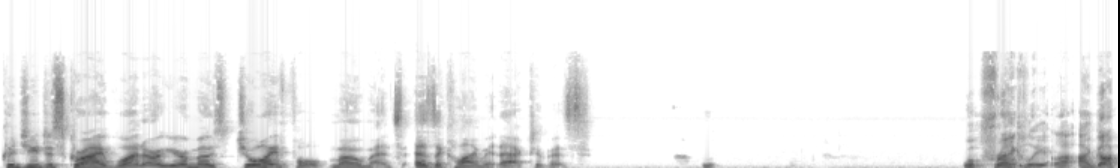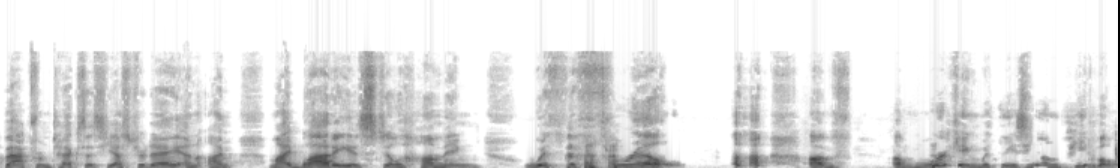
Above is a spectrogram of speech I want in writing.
could you describe what are your most joyful moments as a climate activist? Well, frankly, I got back from Texas yesterday and I'm my body is still humming with the thrill of of working with these young people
